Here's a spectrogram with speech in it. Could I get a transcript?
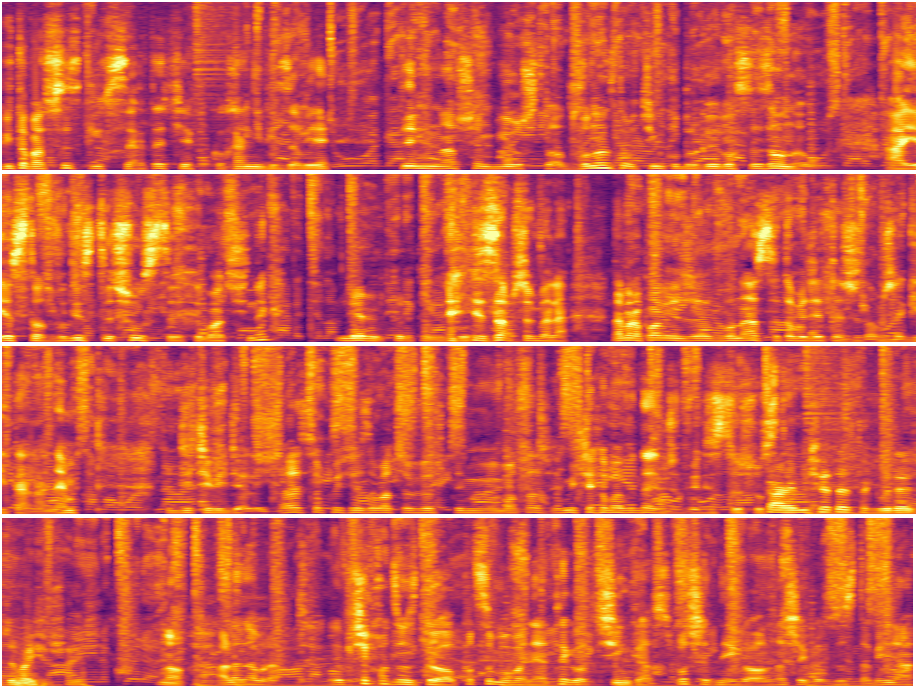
Witam was wszystkich serdecznie, kochani widzowie, w tym naszym już to 12 odcinku drugiego sezonu, a jest to 26 chyba odcinek? Nie wiem, który to jest. Zawsze mylę. Dobra, powiem, że 12 to będzie też dobrze gitara, nie? Będziecie widzieli. Ale co później zobaczę wy w tym montażu. Mi się chyba wydaje, że 26. Ale mi się też tak wydaje, że 26. No, ale dobra. Przechodząc do podsumowania tego odcinka z poprzedniego naszego zestawienia,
